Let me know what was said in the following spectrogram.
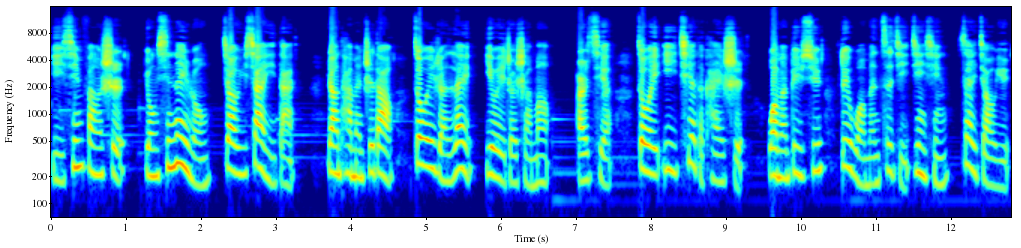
以新方式、用新内容教育下一代，让他们知道作为人类意味着什么。而且，作为一切的开始，我们必须。对我们自己进行再教育，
